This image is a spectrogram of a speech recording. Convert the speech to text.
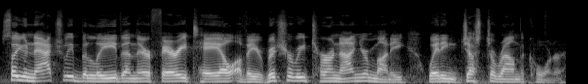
so you naturally believe in their fairy tale of a richer return on your money waiting just around the corner.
